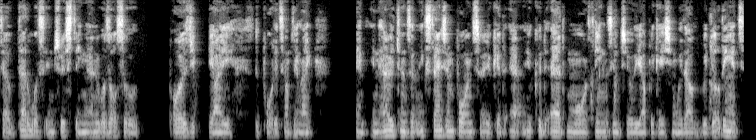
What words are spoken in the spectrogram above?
So that was interesting, and it was also OSGI supported something like an inheritance and extension points, so you could add, you could add more things into the application without rebuilding it.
